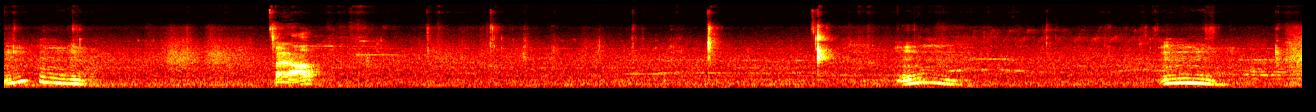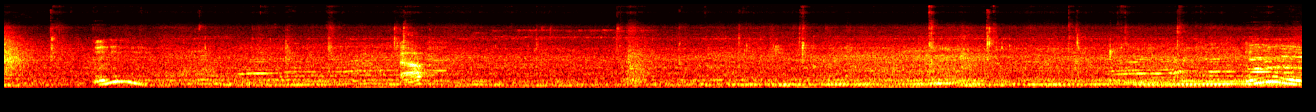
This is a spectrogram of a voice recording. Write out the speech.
Mm. Sarap. Mm. Mm. Mm. Sarap. Mm.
